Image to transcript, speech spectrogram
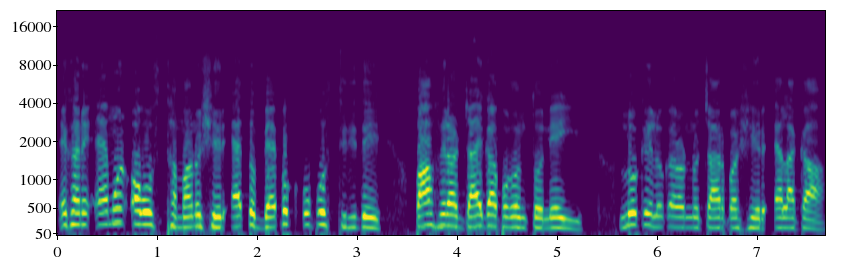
এখানে এমন অবস্থা মানুষের এত ব্যাপক উপস্থিতিতে পা ফেরার জায়গা পর্যন্ত নেই। লোকে লোকারণ্য চারপাশের এলাকা।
